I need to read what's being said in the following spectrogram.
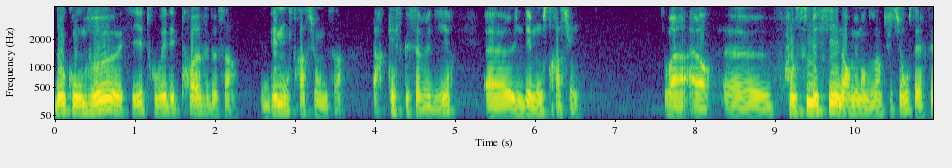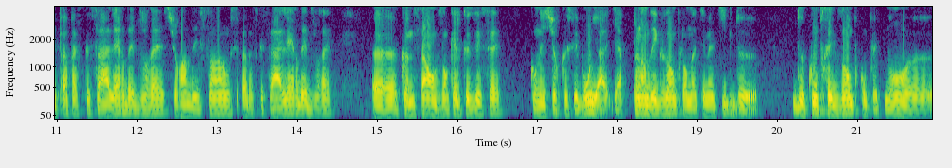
Donc, on veut essayer de trouver des preuves de ça, des démonstrations de ça. Alors, qu'est-ce que ça veut dire? Une démonstration. Voilà, alors euh, faut se méfier énormément de l'intuition, c'est-à-dire que c'est pas parce que ça a l'air d'être vrai sur un dessin ou c'est pas parce que ça a l'air d'être vrai euh, comme ça en faisant quelques essais qu'on est sûr que c'est bon. Il y a, il y a plein d'exemples en mathématiques de, de contre-exemples complètement euh,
